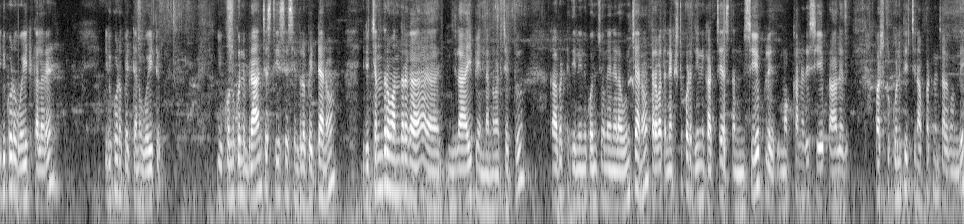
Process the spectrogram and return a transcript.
ఇది కూడా వైట్ కలరే. ఇది కూడా పెట్టాను వైట్. ఇవి కొన్ని కొన్ని బ్రాంచెస్ తీసేసి ఇందులో పెట్టాను. ఇది చంద్రవందరగా ఇలా అయిపోయింది అన్నమాట చెట్టు. కాబట్టి దీనిని కొంచెం నేను ఇలా ఉంచాను. తర్వాత నెక్స్ట్ కూడా దీన్ని కట్ చేస్తాను. షేప్ లేదు. మొక్క అన్నది షేప్ రాలేదు. ఫస్ట్ కొని తెచ్చినప్పటి నుంచి అలాగ ఉంది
